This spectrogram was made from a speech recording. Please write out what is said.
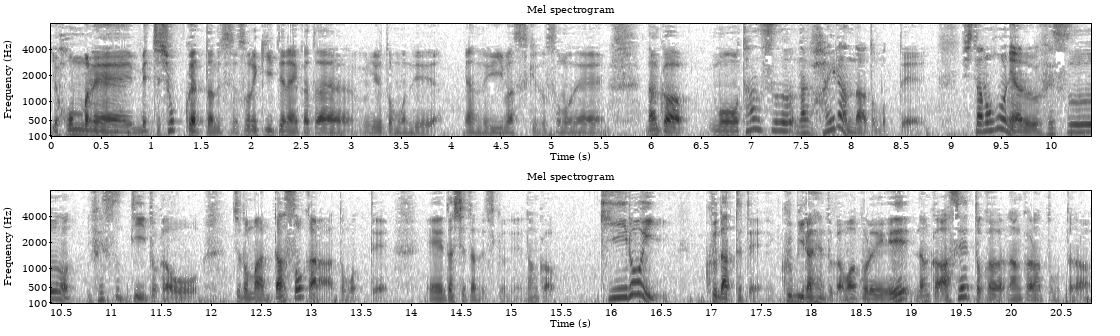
いや、ほんまね、めっちゃショックやったんですよ。それ聞いてない方いると思うんで、あの、言いますけど、そのね、なんか、もう、タンス、なんか入らんなと思って、下の方にあるフェスの、フェスティーとかを、ちょっとまあ出そうかなと思って、えー出してたんですけどね、なんか、黄色いくなってて、首らへんとか、まあこれ、え、なんか汗とかなんかなと思ったら、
